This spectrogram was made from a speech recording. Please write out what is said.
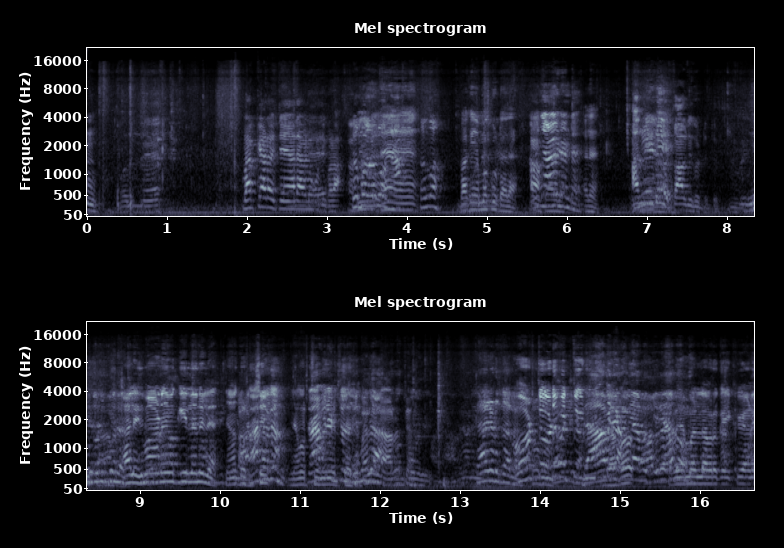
ഒന്ന്. ബാക്കിയാടെ വെച്ചാൽ ഞാൻ രാവിലെ കൂട്ടിക്കോളാം. ബാക്കി നമുക്ക് കൂട്ടല്ലേ അല്ലേ? ഇത് വേണേ ഇല്ലല്ലേ ഞാൻ കുറച്ച് ഞാൻ കുറച്ച് മണി എടുത്തത് അപ്പൊ നമ്മളെല്ലാവരും കഴിക്കുകയാണ്.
